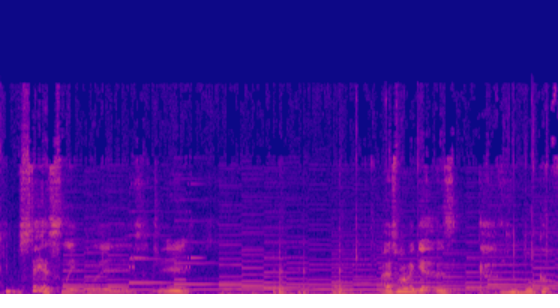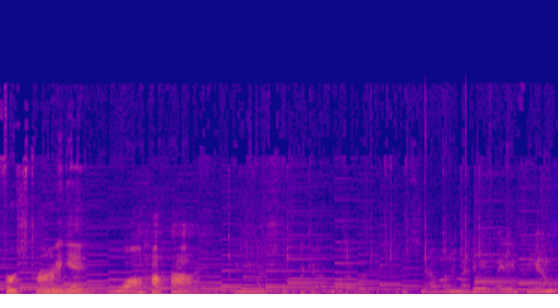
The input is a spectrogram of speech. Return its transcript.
Can you stay asleep, please. Jeez. I just want to get this. You woke up first turn again. Why? Okay, whatever. So now what am I doing? Waiting for you?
